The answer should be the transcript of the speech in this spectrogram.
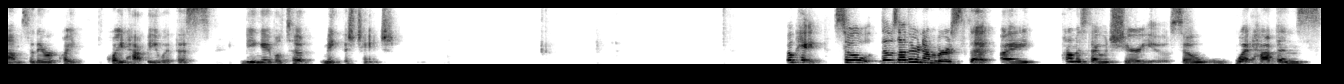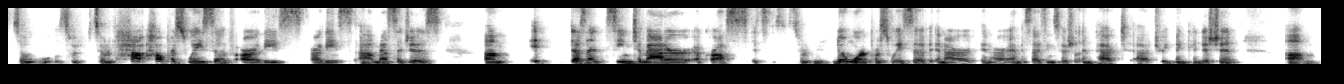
Um, so they were quite, quite happy with this, being able to make this change. Okay, so those other numbers that I promised I would share you. So what happens, so, so sort of how, how persuasive are these, are these uh, messages? Um, doesn't seem to matter across, it's sort of no more persuasive in our, in our emphasizing social impact uh, treatment condition. Um,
